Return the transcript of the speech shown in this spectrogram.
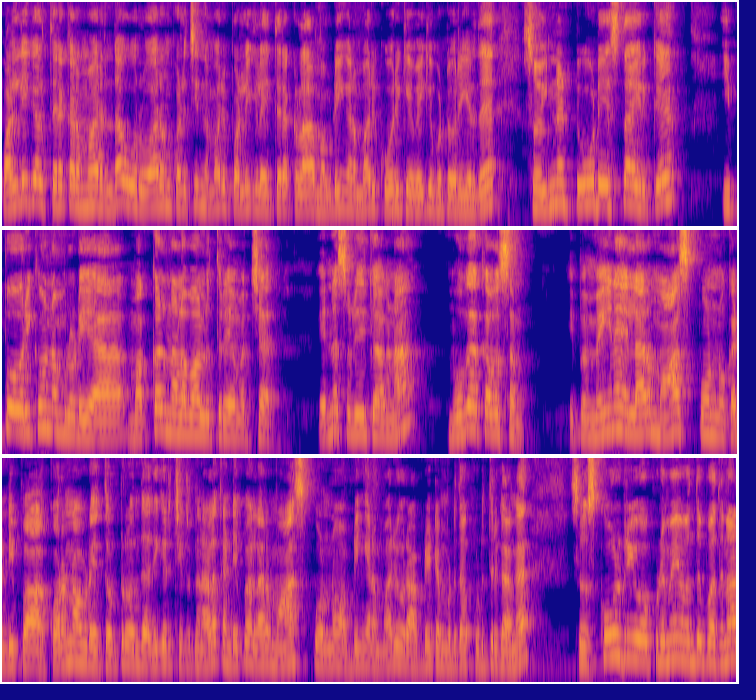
பள்ளிகள் திறக்கிற மாதிரி இருந்தால் ஒரு வாரம் கழித்து இந்த மாதிரி பள்ளிகளை திறக்கலாம் அப்படிங்கிற மாதிரி கோரிக்கை வைக்கப்பட்டு வருகிறது. ஸோ இன்னும் டூ டேஸ் தான் இருக்குது இப்போ வரைக்கும் நம்மளுடைய மக்கள் நலவாழ்வுத்துறை அமைச்சர் என்ன சொல்லியிருக்காங்கன்னா முகக்கவசம் இப்போ மெயினாக எல்லாரும் மாஸ்க் போடணும் கண்டிப்பாக கொரோனாவுடைய தொற்று வந்து அதிகரிச்சிட்டதுனால கண்டிப்பாக எல்லாரும் மாஸ்க் போடணும் அப்படிங்கிற மாதிரி ஒரு அப்டேட்டை மட்டும் தான் கொடுத்துருக்காங்க. ஸோ ஸ்கூல் ரீஓப்பனுமே வந்து பார்த்தோன்னா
